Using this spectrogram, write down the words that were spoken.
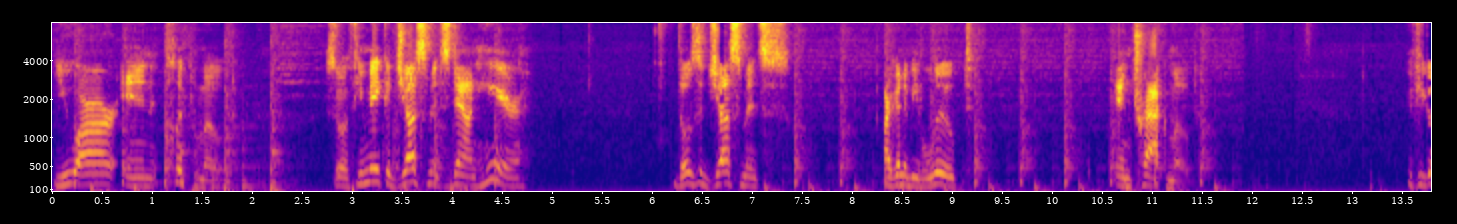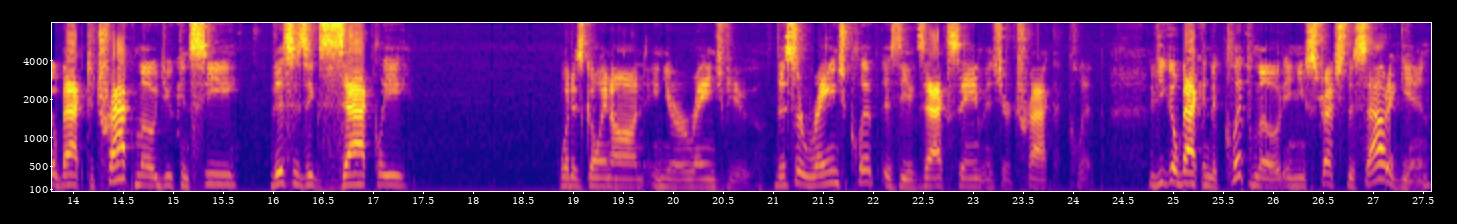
you are in clip mode. So if you make adjustments down here, those adjustments are going to be looped in track mode. If you go back to track mode, you can see this is exactly what is going on in your arrange view. This arrange clip is the exact same as your track clip. If you go back into clip mode and you stretch this out again,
